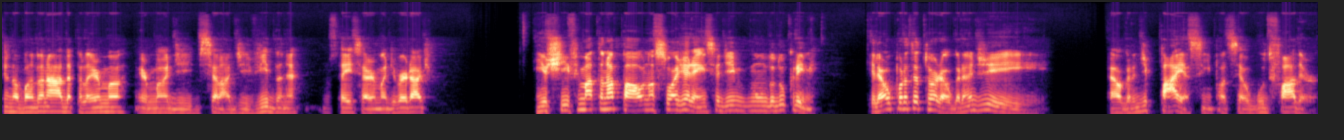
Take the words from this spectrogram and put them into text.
Sendo abandonada pela irmã, irmã de, sei lá, de vida, né? Não sei se é irmã de verdade. E o Chief matando a pau na sua gerência de mundo do crime. Ele é o protetor, é o grande. É o grande pai, assim, pode ser o good father,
